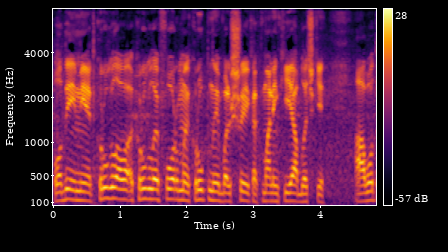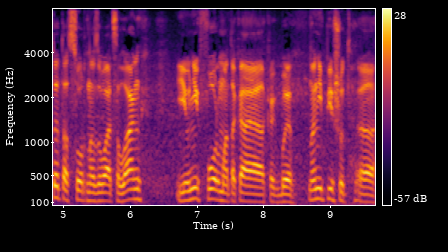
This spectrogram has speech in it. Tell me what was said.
плоды имеет круглого, круглой формы, крупные, большие, как маленькие яблочки. А вот этот сорт называется Ланг. И у них форма такая, как бы, ну они пишут э,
